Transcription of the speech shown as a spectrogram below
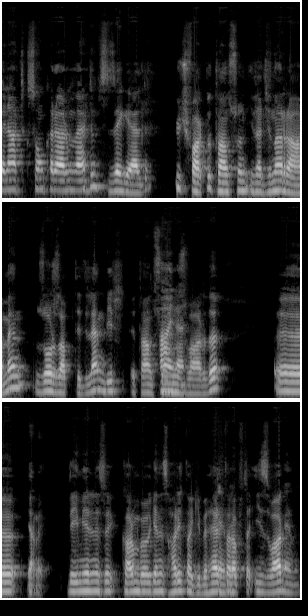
Ben artık son kararımı verdim, size geldim. Üç farklı tansiyon ilacına rağmen zor zapt edilen bir e, tansiyonunuz Aynen. vardı. Ee, yani deyim yerinize karın bölgeniz harita gibi her Evet. tarafta iz var. Evet.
